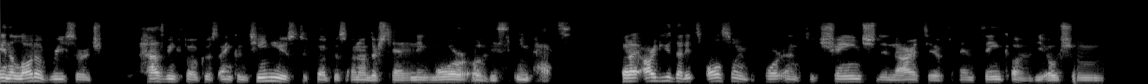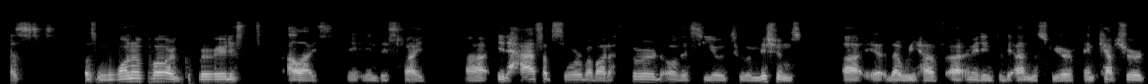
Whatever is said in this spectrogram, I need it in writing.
and a lot of research has been focused and continues to focus on understanding more of these impacts. But I argue that it's also important to change the narrative and think of the ocean as, as one of our greatest allies in, in this fight. Uh, it has absorbed about a third of the CO2 emissions uh, that we have uh, emitted into the atmosphere and captured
